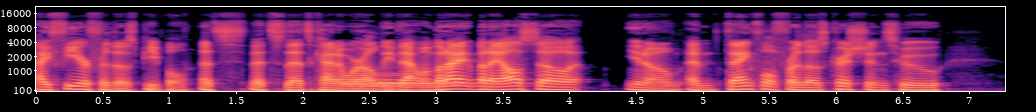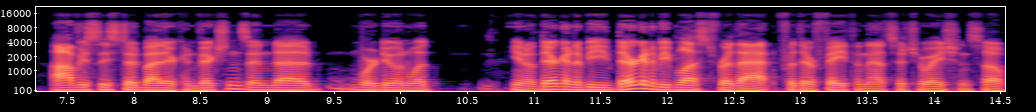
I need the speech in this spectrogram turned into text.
I fear for those people. That's that's that's kind of where I'll leave that one. But I, but I also, you know, am thankful for those Christians who obviously stood by their convictions and uh, were doing what, you know, they're going to be they're going to be blessed for that for their faith in that situation. So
